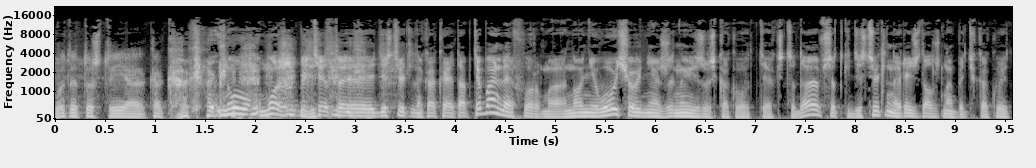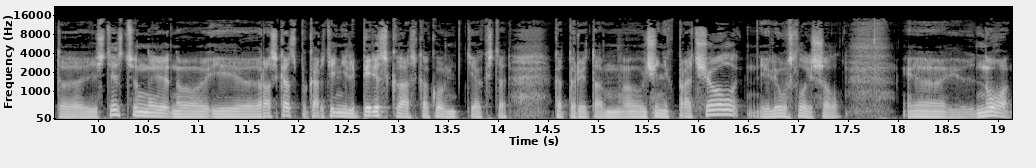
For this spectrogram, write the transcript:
вот это то, что я как... как... Ну, может быть, это действительно какая-то оптимальная форма, но не выучивание же наизусть какого-то текста, да, все таки действительно речь должна быть какой-то естественной, ну, и рассказ по картине или пересказ какого-нибудь текста, который там ученик прочел или услышал. Э, но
